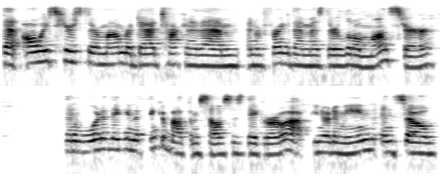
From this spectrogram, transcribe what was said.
that always hears their mom or dad talking to them and referring to them as their little monster, then what are they going to think about themselves as they grow up? You know what I mean? And so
